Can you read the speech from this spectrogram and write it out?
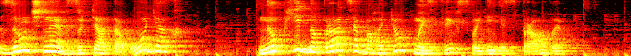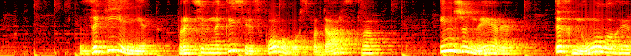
зручне взуття та одяг, необхідна праця багатьох майстрів своєї справи. Задіяні працівники сільського господарства, інженери, технологи,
